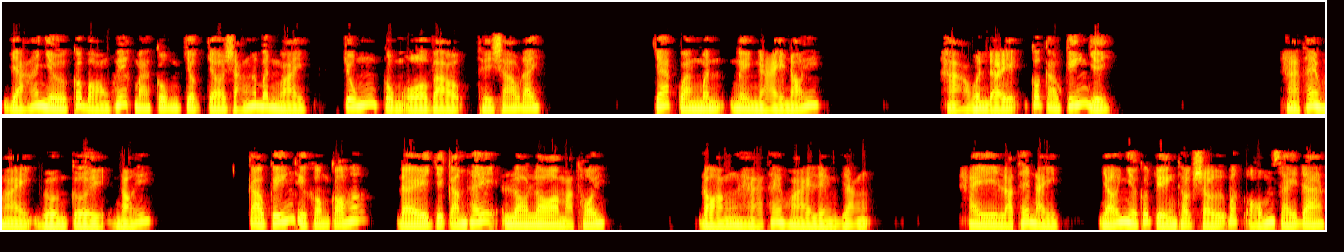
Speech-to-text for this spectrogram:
giả như có bọn huyết ma cung chực chờ sẵn ở bên ngoài, chúng cùng ùa vào thì sao đây? Chác Quang Minh nghi ngại nói Hà huynh đệ có cao kiến gì? Hà Thái Hoài gượng cười nói Cao kiến thì không có, đệ chỉ cảm thấy lo lo mà thôi. Đoạn Hà Thái Hoài liền dặn Hay là thế này, nhỡ như có chuyện thật sự bất ổn xảy ra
